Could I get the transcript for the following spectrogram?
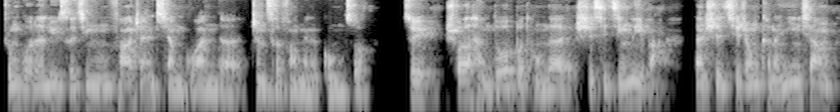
中国的绿色金融发展相关的政策方面的工作。所以说了很多不同的实习经历吧，但是其中可能印象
